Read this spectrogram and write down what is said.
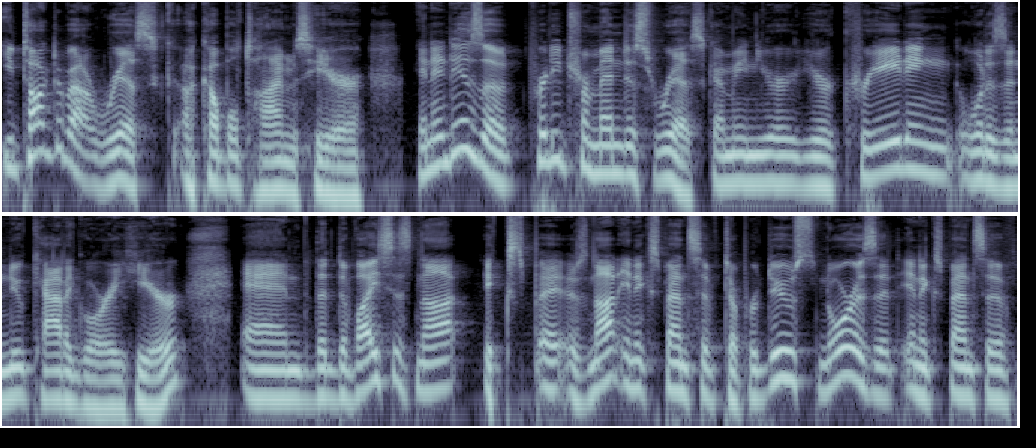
you talked about risk a couple times here, and it is a pretty tremendous risk. I mean, you're you're creating what is a new category here, and the device is not exp- is not inexpensive to produce, nor is it inexpensive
